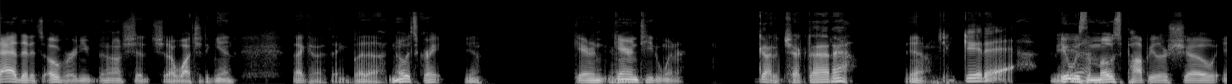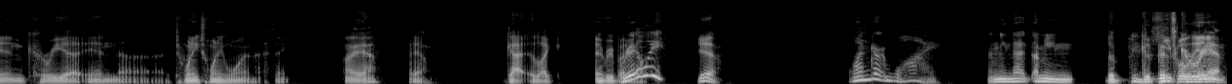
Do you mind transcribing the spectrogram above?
sad that it's over and you oh should should i watch it again that kind of thing but uh no it's great yeah Guaran- Mhm. guaranteed winner Got to check that out. yeah Get it. it was the most popular show in korea in uh 2021 i think Oh yeah. yeah. got like everybody really. Yeah. Wonder why. I mean that. I mean, the the Because it's people in it,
